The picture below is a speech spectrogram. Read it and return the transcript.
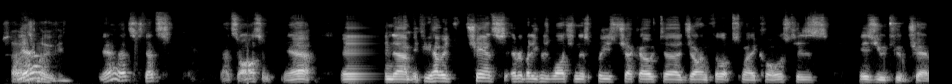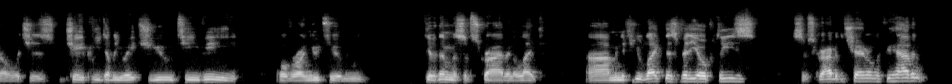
So it's Yeah. moving. Yeah, that's that's that's awesome. Yeah, and, um, if you have a chance, everybody who's watching this, please check out uh, John Phillips, my co-host, his his YouTube channel, which is JPWHU TV over on YouTube, and give them a subscribe and a like. Um, and if you like this video, please subscribe to the channel if you haven't.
